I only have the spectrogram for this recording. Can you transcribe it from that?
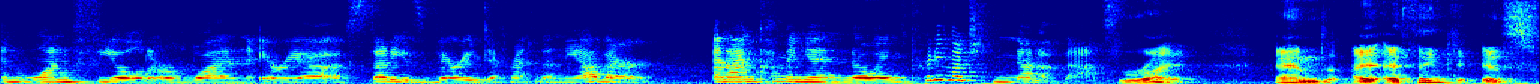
in one field or one area of study is very different than the other. And I'm coming in knowing pretty much none of that. Right. And I, I think it's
